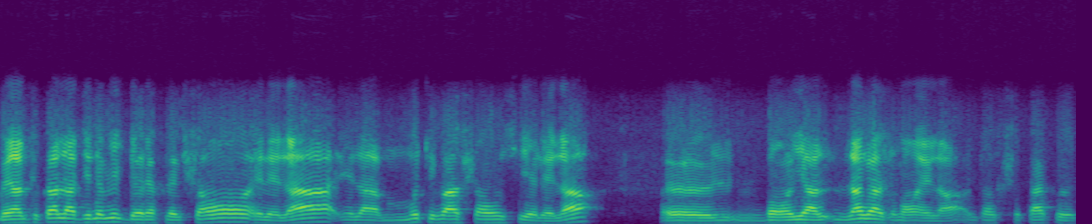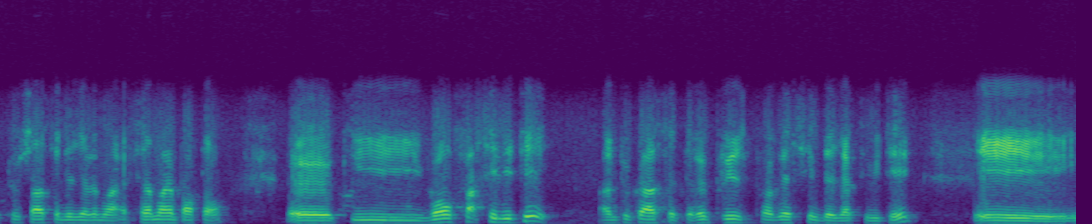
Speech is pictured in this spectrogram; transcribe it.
Mais en tout cas, la dynamique de réflexion, elle est là, et la motivation aussi, elle est là. Euh, bon, il y a l'engagement est là. Donc je crois que tout ça, c'est des éléments extrêmement importants qui vont faciliter, en tout cas, cette reprise progressive des activités et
